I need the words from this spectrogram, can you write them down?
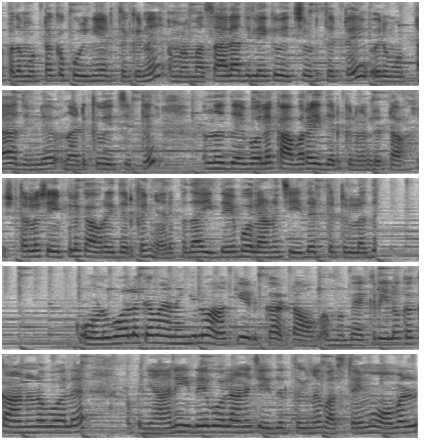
അപ്പോൾ അത് മുട്ടൊക്കെ പുഴുങ്ങി എടുത്തേക്കണ് നമ്മൾ മസാല അതിലേക്ക് വെച്ച് കൊടുത്തിട്ട് ഒരു മുട്ട അതിന്റെ നടുക്ക് വെച്ചിട്ട് ഒന്ന് ഇതേപോലെ കവർ ചെയ്തെടുക്കുന്നുണ്ട് കേട്ടോ ഇഷ്ടമുള്ള ഷേപ്പിൽ കവർ ചെയ്തെടുക്കാം ഞാനിപ്പോൾ ഇതാ ഇതേപോലെയാണ് ചെയ്തെടുത്തിട്ടുള്ളത്. കോണ് പോലൊക്കെ വേണമെങ്കിലും ആക്കി എടുക്കാം കേട്ടോ ബേക്കറിയിലൊക്കെ കാണുന്ന പോലെ. അപ്പം ഞാൻ ഇതേപോലെയാണ് ചെയ്തെടുത്തിരിക്കുന്നത്. ഫസ്റ്റ് ടൈം ഓവണിൽ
